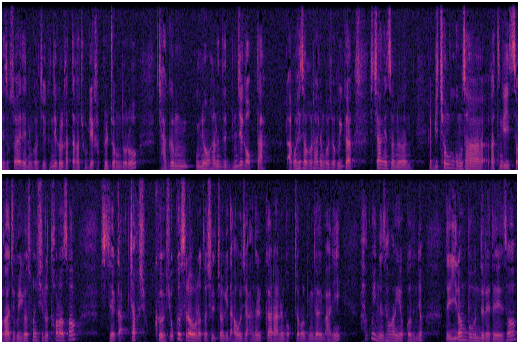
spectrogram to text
계속 써야 되는 거지. 근데 그걸 갖다가 조기에 갚을 정도로 자금 운영하는데 문제가 없다. 라고 해석을 하는 거죠. 그러니까 시장에서는 미천구 공사 같은 게 있어가지고 이거 손실을 털어서 이제 깜짝 쇼크, 쇼크스러운 어떤 실적이 나오지 않을까라는 걱정을 굉장히 많이 하고 있는 상황이었거든요. 근데 이런 부분들에 대해서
